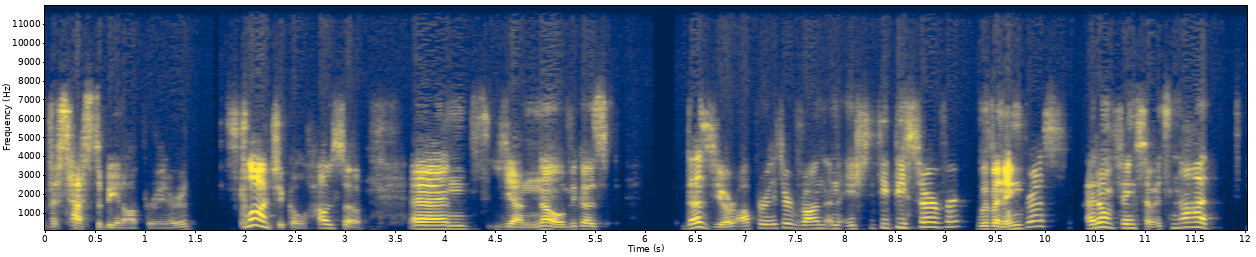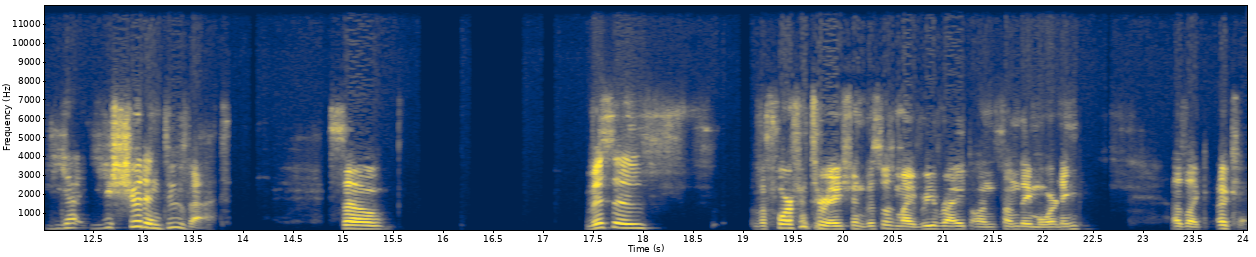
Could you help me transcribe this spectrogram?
this has to be an operator it's logical. How so? And yeah, no, because does your operator run an HTTP server with an ingress? I don't think so. It's not, yeah, you shouldn't do that. So this is the fourth iteration. This was my rewrite on Sunday morning. I was like, okay,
